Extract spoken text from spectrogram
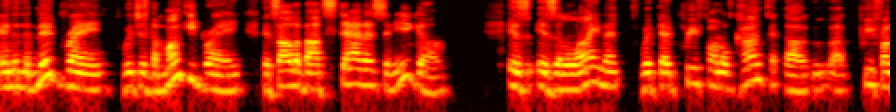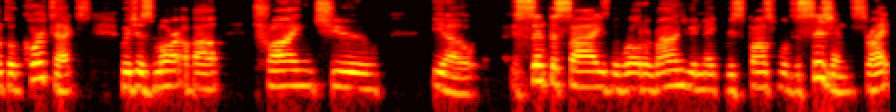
and then the midbrain, which is the monkey brain, that's all about status and ego, is, is alignment with that prefrontal, uh, uh, prefrontal cortex, which is more about trying to, you know, synthesize the world around you and make responsible decisions, right?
